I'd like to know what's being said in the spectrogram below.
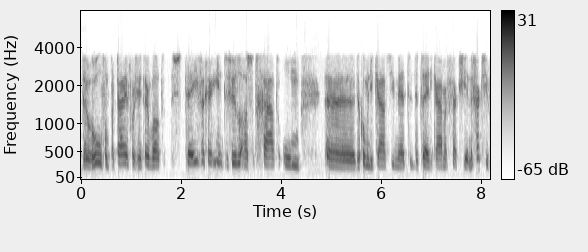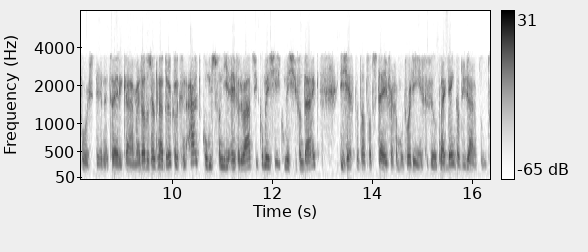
de rol van partijvoorzitter wat steviger in te vullen als het gaat om uh, de communicatie met de Tweede Kamerfractie en de fractievoorzitter in de Tweede Kamer. Dat is ook nadrukkelijk een uitkomst van die evaluatiecommissie, de commissie van Dijk, die zegt dat dat wat steviger moet worden ingevuld. Maar ik denk dat u daarop doet.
